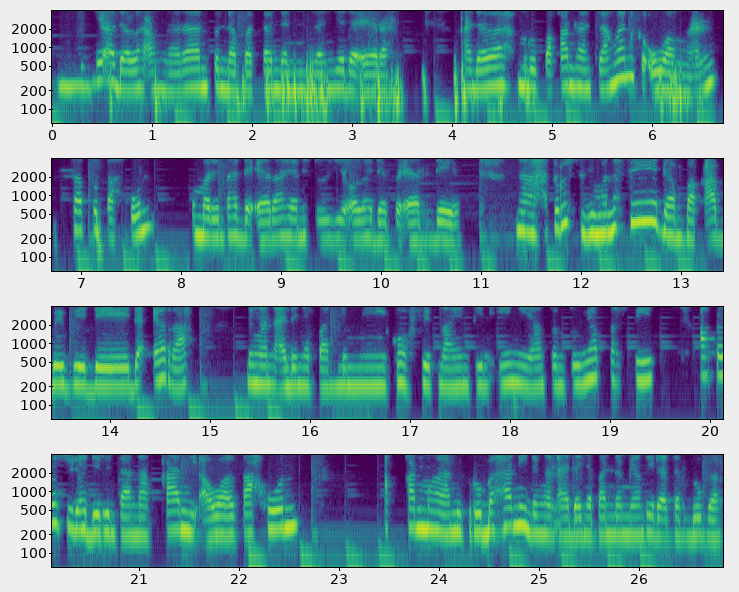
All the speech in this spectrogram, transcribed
sendiri adalah anggaran pendapatan dan belanja daerah. Adalah merupakan rancangan keuangan satu tahun pemerintah daerah yang disetujui oleh DPRD. Nah, terus gimana sih dampak APBD daerah dengan adanya pandemi COVID-19 ini yang tentunya pasti apa yang sudah direncanakan di awal tahun akan mengalami perubahan nih dengan adanya pandemi yang tidak terduga.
